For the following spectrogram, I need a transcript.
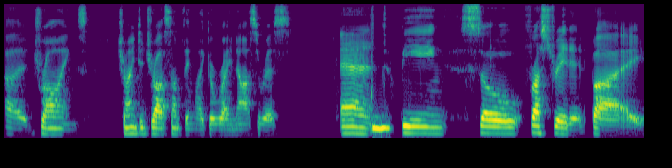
uh, drawings, trying to draw something like a rhinoceros and mm-hmm. being so frustrated by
